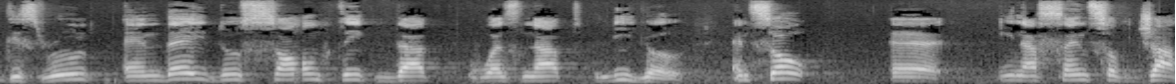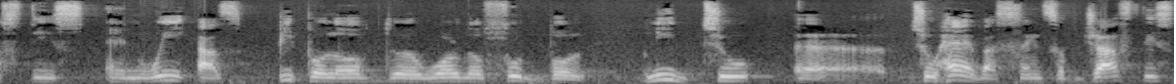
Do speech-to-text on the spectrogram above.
this rule and they do something that was not legal. And so, uh, in a sense of justice, and we as people of the world of football need to, uh, to have a sense of justice,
